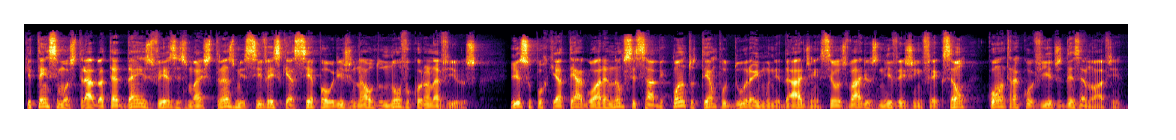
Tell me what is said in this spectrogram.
que têm se mostrado até 10 vezes mais transmissíveis que a cepa original do novo coronavírus. Isso porque até agora não se sabe quanto tempo dura a imunidade em seus vários níveis de infecção contra a Covid-19.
